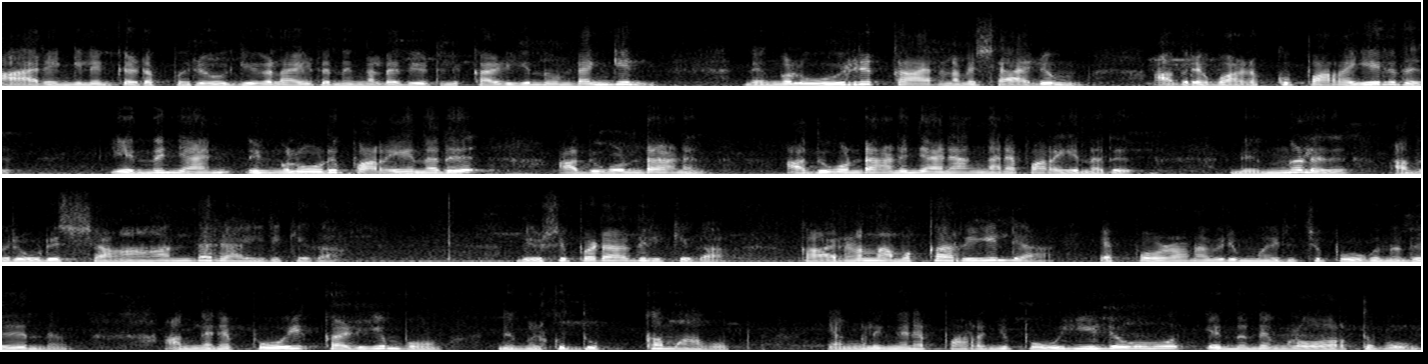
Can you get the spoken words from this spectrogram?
ആരെങ്കിലും കിടപ്പ് രോഗികളായിട്ട് നിങ്ങളുടെ വീട്ടിൽ കഴിയുന്നുണ്ടെങ്കിൽ നിങ്ങൾ ഒരു കാരണവശാലും അവരെ വഴക്കു പറയരുത് എന്ന് ഞാൻ നിങ്ങളോട് പറയുന്നത് അതുകൊണ്ടാണ്. അതുകൊണ്ടാണ് ഞാൻ അങ്ങനെ പറയുന്നത്. നിങ്ങൾ അവരോട് ശാന്തരായിരിക്കുക. ദേഷ്യപ്പെടാതിരിക്കുക. കാരണം നമുക്കറിയില്ല എപ്പോഴാണ് അവർ മരിച്ചു പോകുന്നത് എന്ന്. അങ്ങനെ പോയി കഴിയുമ്പോൾ നിങ്ങൾക്ക് ദുഃഖമാവും. ഞങ്ങളിങ്ങനെ പറഞ്ഞു പോയില്ലോ എന്ന് നിങ്ങൾ ഓർത്തു പോവും.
